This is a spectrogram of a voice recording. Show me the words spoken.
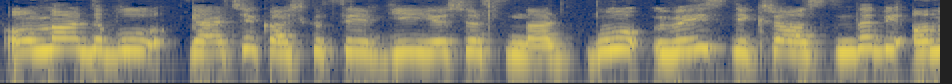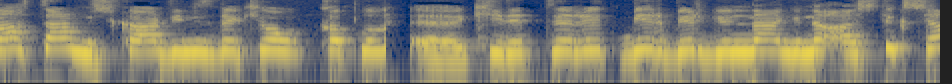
Onlar da bu gerçek aşkı, sevgiyi yaşasınlar. Bu üveys zikri aslında bir anahtarmış. Kalbimizdeki o kapalı e, kilitleri bir bir günden güne açtıkça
